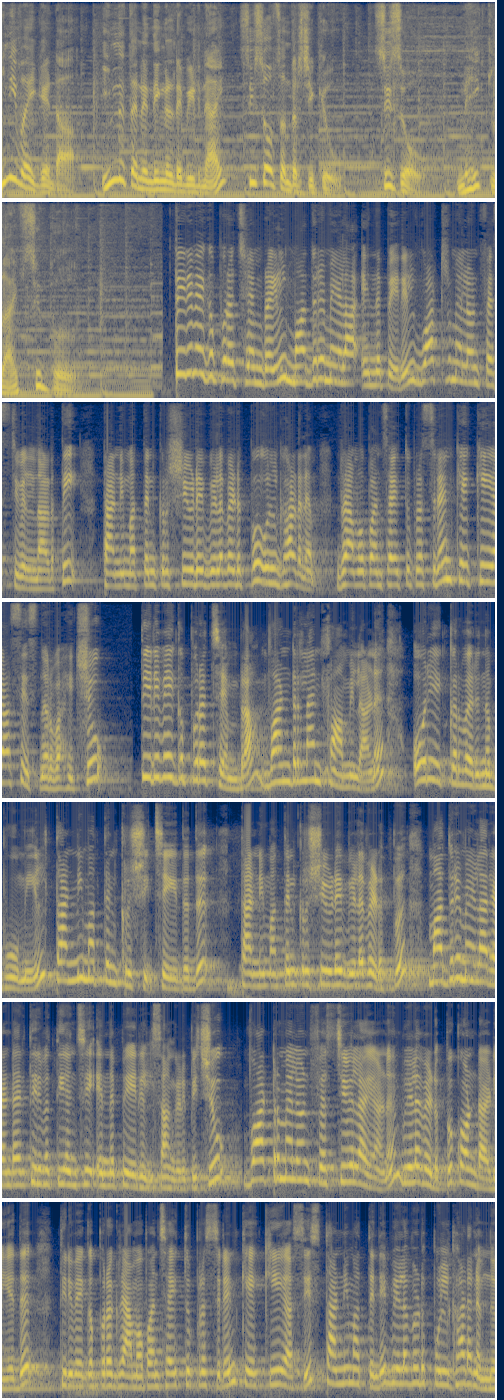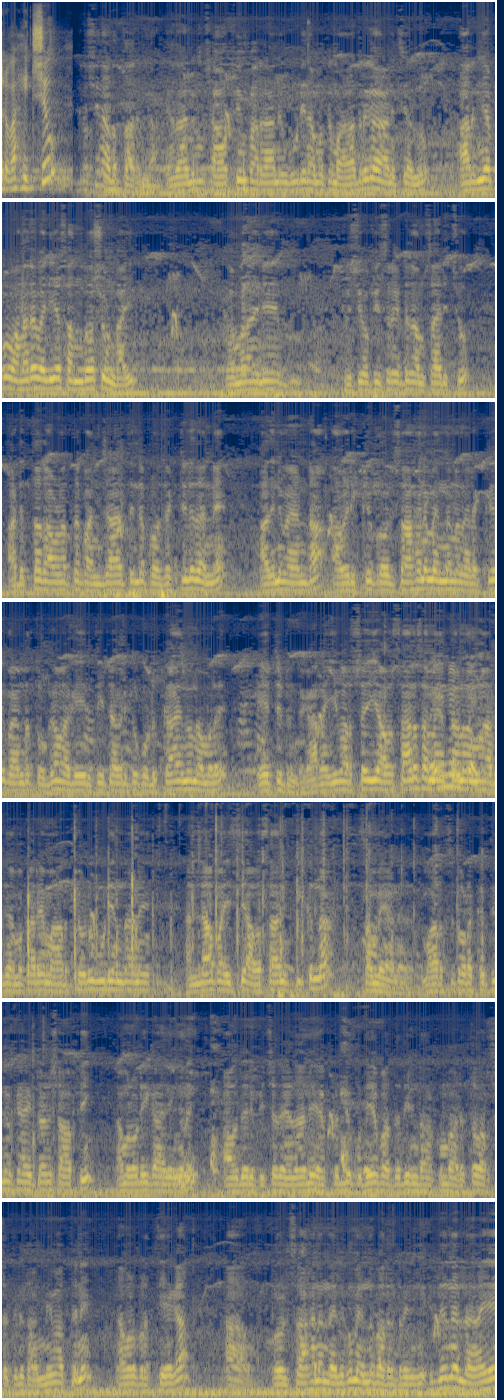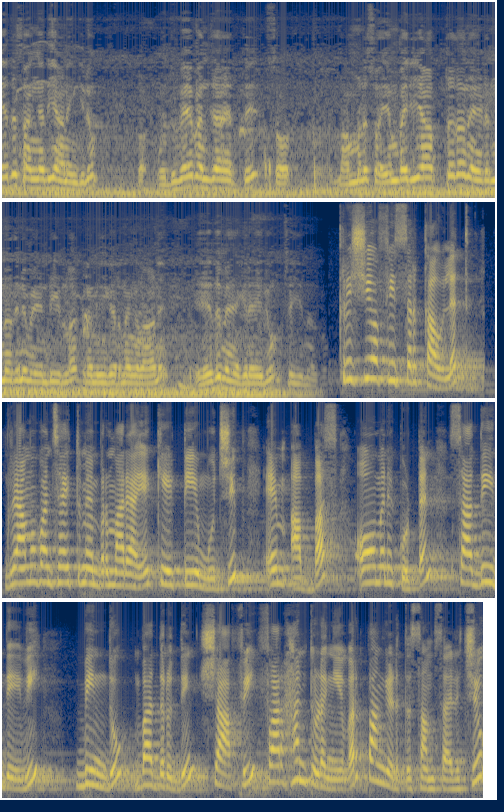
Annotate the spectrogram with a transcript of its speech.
ഇനി വൈകേണ്ട. ഇന്ന് തന്നെ നിങ്ങളുടെ വീടിനായി സിസോ സന്ദർശിക്കൂ. സിസോ മേക്ക് ലൈഫ് സിമ്പിൾ തിരുവേഗപ്പുറ ചെമ്പ്രയിൽ മധുരമേള എന്ന പേരിൽ വാട്ടർമെലോൺ ഫെസ്റ്റിവൽ നടത്തി തണ്ണിമത്തൻ കൃഷിയുടെ വിളവെടുപ്പ് ഉദ്ഘാടനം ഗ്രാമപഞ്ചായത്ത് പ്രസിഡന്റ് കെ കെ ആസിസ് നിർവഹിച്ചു. തിരുവേഗപ്പുറ ചെമ്പ്ര വണ്ടർലാൻഡ് ഫാമിലാണ് ഒരേക്കർ വരുന്ന ഭൂമിയിൽ തണ്ണിമത്തൻ കൃഷി ചെയ്തത്. തണ്ണിമത്തൻ കൃഷിയുടെ വിളവെടുപ്പ് മധുരമേള രണ്ടായിരത്തി ഇരുപത്തിയഞ്ച് എന്ന പേരിൽ സംഘടിപ്പിച്ചു. വാട്ടർമെലോൺ ഫെസ്റ്റിവലായാണ് വിളവെടുപ്പ് കൊണ്ടാടിയത്. തിരുവേഗപ്പുറ ഗ്രാമപഞ്ചായത്ത് പ്രസിഡന്റ് കെ കെ അസീസ് തണ്ണിമത്തന്റെ വിളവെടുപ്പ് ഉദ്ഘാടനം നിർവഹിച്ചു. കൃഷി നടത്താറില്ല. ഏതായാലും ഷാഫിയും പറയാനും കൂടി നമുക്ക് മാതൃക കാണിച്ചു തന്നു. അറിഞ്ഞപ്പോൾ വളരെ വലിയ സന്തോഷം ഉണ്ടായി കൃഷി ഓഫീസറായിട്ട് സംസാരിച്ചു. അടുത്ത തവണത്തെ പഞ്ചായത്തിന്റെ പ്രൊജക്റ്റിൽ തന്നെ അതിന് വേണ്ട അവർക്ക് പ്രോത്സാഹനം എന്നുള്ള നിലയ്ക്ക് വേണ്ട തുക വകയിരുത്തിയിട്ട് അവർക്ക് കൊടുക്കുക എന്ന് നമ്മൾ ഏറ്റിട്ടുണ്ട്. കാരണം ഈ വർഷം ഈ അവസാന സമയത്താണ് നമ്മൾ അറിഞ്ഞത്. നമുക്കറിയാം മാർച്ചോട് കൂടി എന്താണ് എല്ലാ പൈസ അവസാനിപ്പിക്കുന്ന സമയമാണ് മാർച്ച് തുടക്കത്തിലൊക്കെ ആയിട്ടാണ് ഷാഫി നമ്മളോട് ഈ കാര്യങ്ങൾ അവതരിപ്പിച്ചത്. ഏതായാലും ഏപ്രിലിൽ പുതിയ പദ്ധതി ഉണ്ടാക്കുമ്പോൾ അടുത്ത വർഷത്തിൽ തണ്ണിമത്തിന് നമ്മൾ പ്രത്യേക പ്രോത്സാഹനം നൽകും എന്ന് പറഞ്ഞിട്ടുണ്ട് ഇതെന്നല്ല ഏത് സംഗതിയാണെങ്കിലും പൊതുവെ പഞ്ചായത്ത് നമ്മൾ സ്വയം പര്യാപ്തത നേടുന്നതിന് വേണ്ടിയുള്ള ക്രമീകരണങ്ങളാണ് ഏത് മേഖലയിലും ചെയ്യുന്നത്. കൃഷി ഓഫീസർ കൗലത്ത് ഗ്രാമപഞ്ചായത്ത് മെമ്പർമാരായ K T A Mujeeb M Abbas Omanakkuttan Sathidevi Bindu Badaruddin Shafi Farhan തുടങ്ങിയവർ പങ്കെടുത്ത് സംസാരിച്ചു.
